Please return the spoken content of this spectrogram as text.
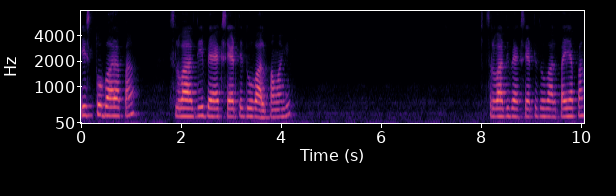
ਇਸ ਤੋਂ ਬਾਅਦ ਆਪਾਂ ਸਲਵਾਰ ਦੀ ਬੈਕ ਸਾਈਡ ਤੇ ਦੋ ਵਾਲ ਪਾਵਾਂਗੇ। ਸਲਵਾਰ ਦੀ ਬੈਕ ਸਾਈਡ ਤੇ ਦੋ ਵਾਲ ਪਾਏ ਆਪਾਂ।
